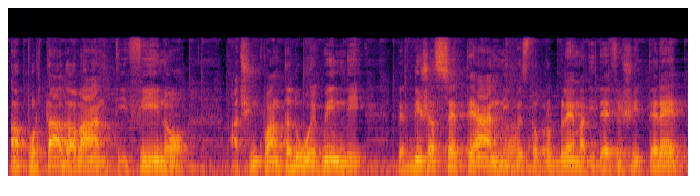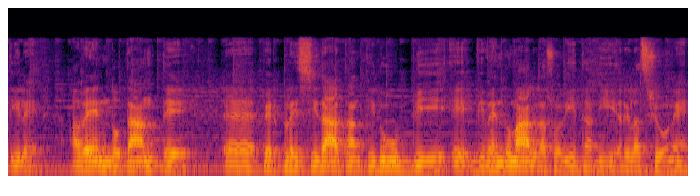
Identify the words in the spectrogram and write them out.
ha portato avanti fino a 52, quindi per 17 anni questo problema di deficit erettile avendo tante eh, perplessità, tanti dubbi e vivendo male la sua vita di relazione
